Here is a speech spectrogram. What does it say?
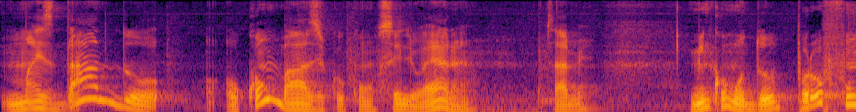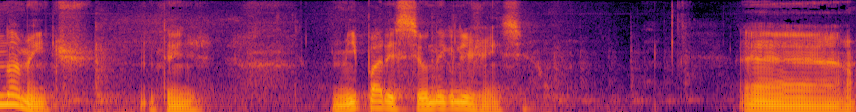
Mas dado o quão básico o conselho era, sabe? Me incomodou profundamente, entende? Me pareceu negligência. É...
